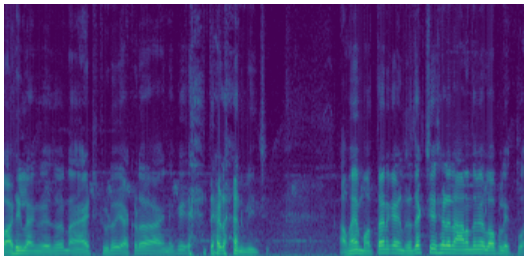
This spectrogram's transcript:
బాడీ లాంగ్వేజ్ నా యాటిట్యూడ్ ఎక్కడో ఆయనకి తేడా అనిపించి. అమ్మాయి మొత్తానికి ఆయన రిజెక్ట్ చేశాడని ఆనందమే లోపల ఎక్కువ.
